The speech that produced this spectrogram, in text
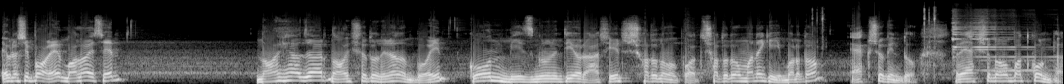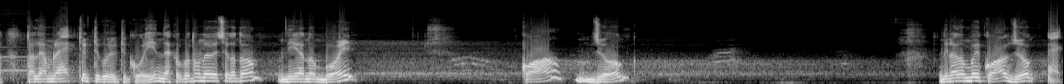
এবার আসি পরে, বলা হয়েছে নয় হাজার নয়শত নিরানব্বই কোন বীজগণিতীয় রাশির শততম পদ? শততম মানে কি বলতো? একশো কিন্তু। তাহলে একশোতম পদ কোনটা? তাহলে আমরা একটু একটু করে একটু করি। দেখো, প্রথম হয়েছে কত? নিরানব্বই ক যোগ নিরানব্বই ক যোগ এক।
